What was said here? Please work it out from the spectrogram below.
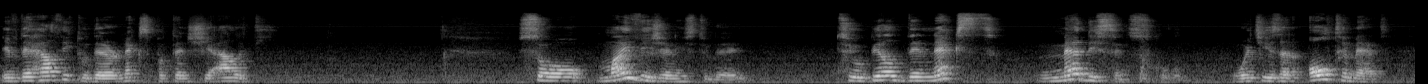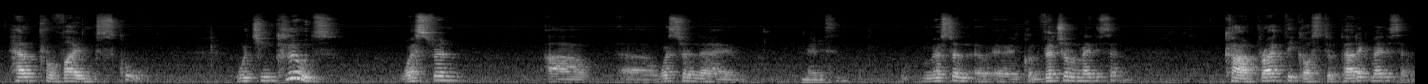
if they're healthy to their next potentiality. So my vision is today to build the next medicine school, which is an ultimate health providing school, which includes Western uh, Uh, Western uh, medicine, Western uh, uh, conventional medicine, chiropractic, osteopathic medicine,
